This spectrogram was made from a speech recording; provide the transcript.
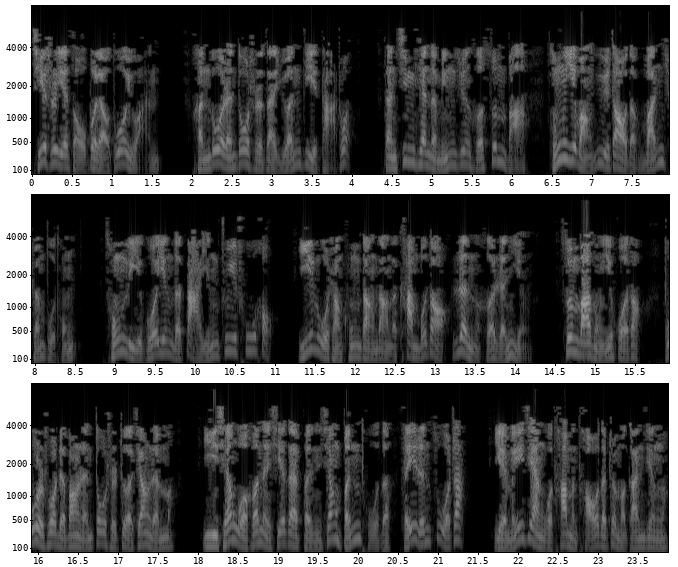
其实也走不了多远。很多人都是在原地打转。但今天的明军和孙拔总以往遇到的完全不同。从李国英的大营追出后，一路上空荡荡的，看不到任何人影。孙拔总疑惑道：“不是说这帮人都是浙江人吗？以前我和那些在本乡本土的贼人作战，也没见过他们逃的这么干净啊。”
